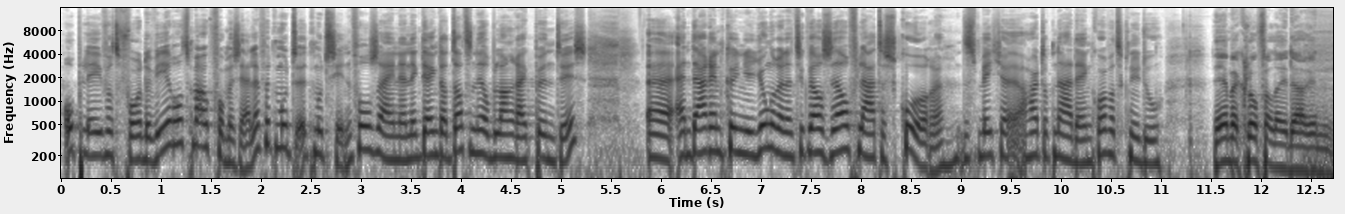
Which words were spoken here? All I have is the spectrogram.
oplevert voor de wereld, maar ook voor mezelf. Het moet, het moet zinvol zijn. En ik denk dat dat een heel belangrijk punt is. Eh, en daarin kun je jongeren natuurlijk wel zelf laten scoren. Dat is een beetje hard op nadenken hoor, wat ik nu doe. Nee, maar ik geloof wel dat je daarin...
